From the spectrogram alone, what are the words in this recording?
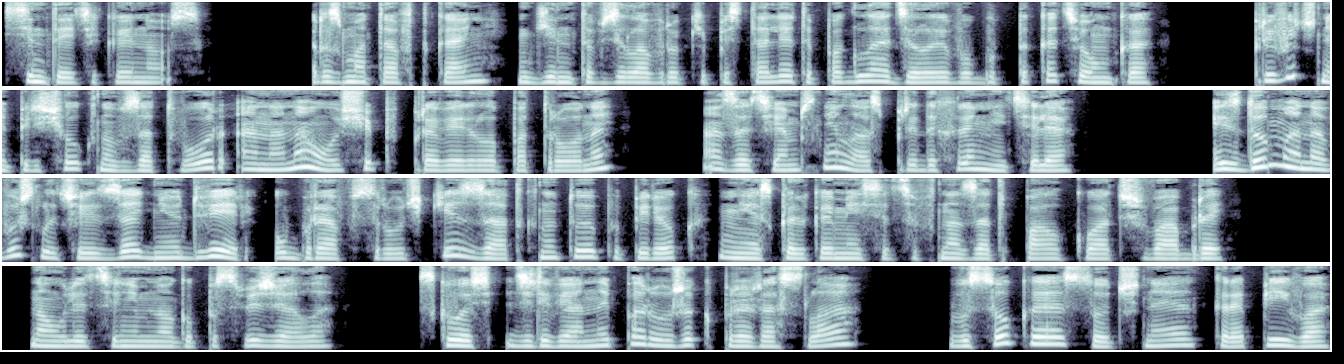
синтетикой нос. Размотав ткань, Гинта взяла в руки пистолет и погладила его, будто котенка. Привычно перещелкнув затвор, она на ощупь проверила патроны, а затем сняла с предохранителя. Из дома она вышла через заднюю дверь, убрав с ручки заткнутую поперек несколько месяцев назад палку от швабры. На улице немного посвежело. Сквозь деревянный порожек проросла высокая сочная крапива.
